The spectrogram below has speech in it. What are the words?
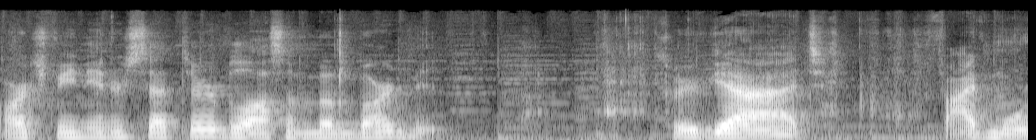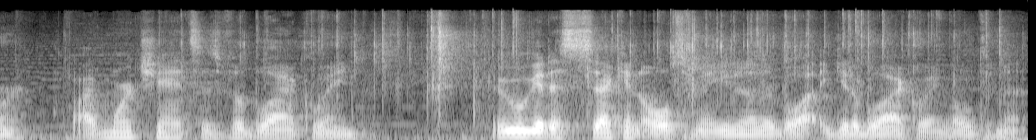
Archfiend Interceptor, Blossom Bombardment. So we've got five more. Five more chances for Blackwing. Maybe we'll get a second ultimate, get another black, get a Blackwing ultimate.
